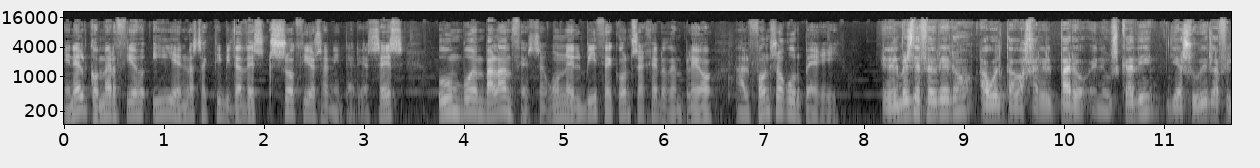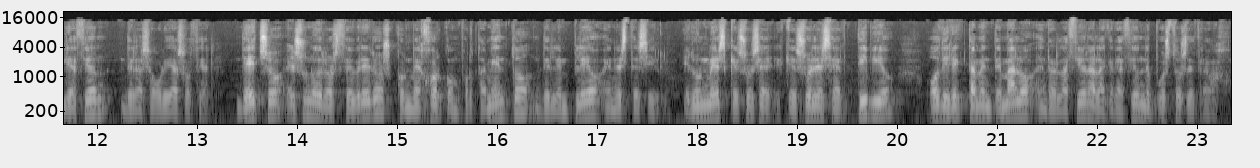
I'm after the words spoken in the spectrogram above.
en el comercio y en las actividades sociosanitarias. Es un buen balance, según el viceconsejero de Empleo, Alfonso Gurpegui. En el mes de febrero ha vuelto a bajar el paro en Euskadi y a subir la afiliación de la Seguridad Social. De hecho, es uno de los febreros con mejor comportamiento del empleo en este siglo, en un mes que suele, que suele ser tibio o directamente malo en relación a la creación de puestos de trabajo.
